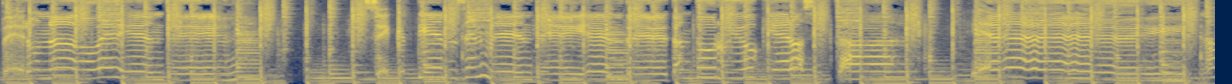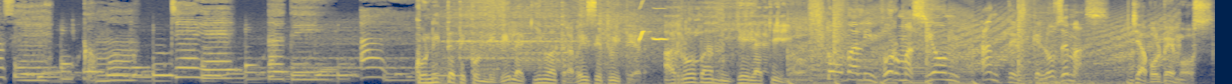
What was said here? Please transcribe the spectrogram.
pero nada obediente. Sé que tienes en mente y entre tanto ruido quiero aceptar. No sé cómo llegué a ti. Conéctate con Miguel Aquino a través de Twitter, arroba Miguel Aquino. Toda la información antes que los demás. Ya volvemos.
